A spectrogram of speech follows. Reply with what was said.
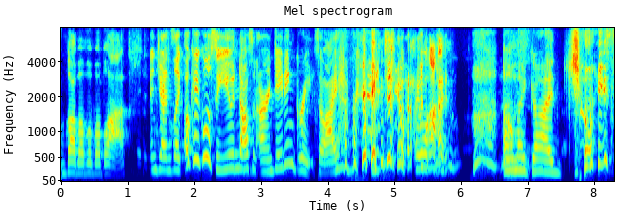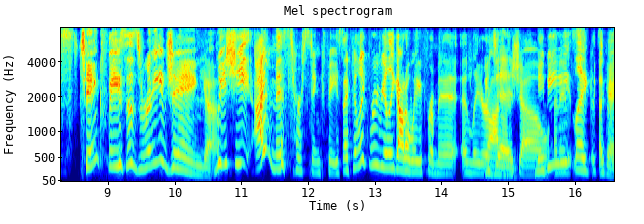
Blah blah blah blah blah." And Jen's like, "Okay, cool. So you and Dawson aren't dating? Great. So I have free reign to do what I want." Oh my god, Joey's stink face is raging. We she I missed her stink face. I feel like we really got away from it and later We on in the show. Maybe it's- like it's okay,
